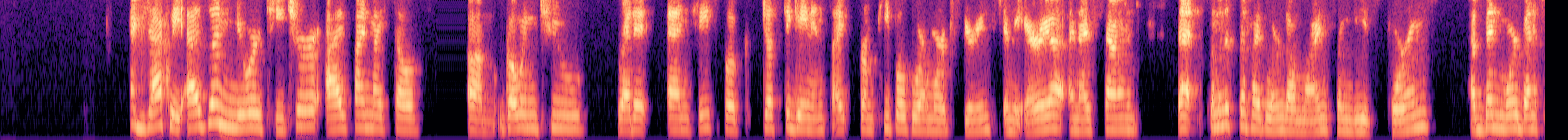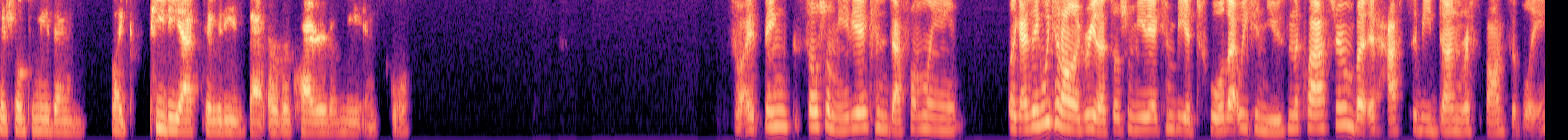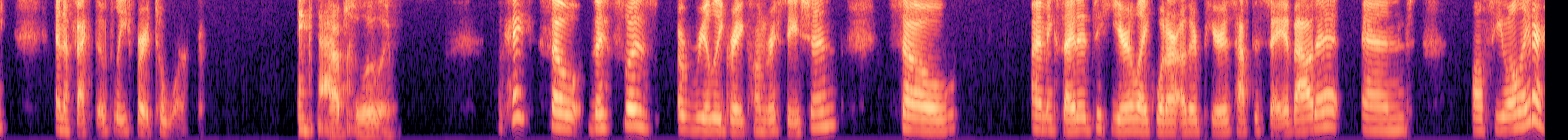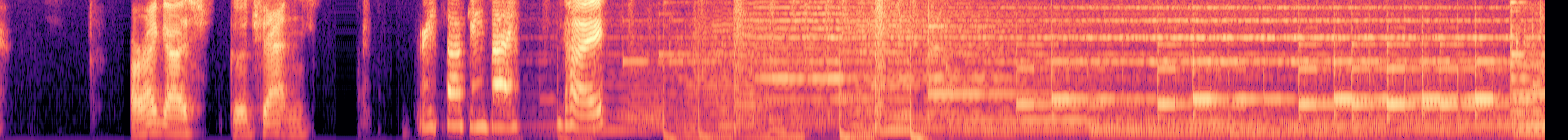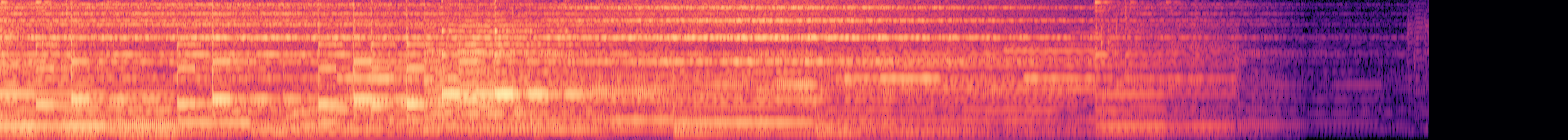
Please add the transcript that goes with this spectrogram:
Exactly. As a newer teacher i find myself um, going to reddit and facebook just to gain insight from people who are more experienced in the area and I've found that some of the stuff i've learned online from these forums have been more beneficial to me than like pd activities that are required of me in school So I think social media can definitely like I think we can all agree that social media can be a tool that we can use in the classroom, but it has to be done responsibly and effectively for it to work. Exactly. Absolutely. Okay, so this was a really great conversation. So I'm excited to hear like what our other peers have to say about it and I'll see you all later. All right, guys. Good chatting. Great talking. Bye. Bye.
